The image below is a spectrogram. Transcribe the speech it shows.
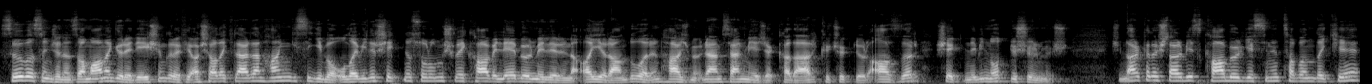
sıvı basıncının zamana göre değişim grafiği aşağıdakilerden hangisi gibi olabilir şeklinde sorulmuş ve K ve L bölmelerini ayıran duvarın hacmi önemsenmeyecek kadar küçüktür, azdır şeklinde bir not düşülmüş. Şimdi arkadaşlar biz K bölgesinin tabanındaki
